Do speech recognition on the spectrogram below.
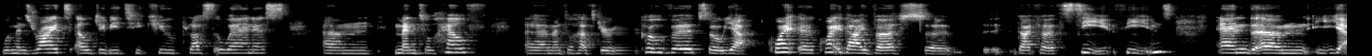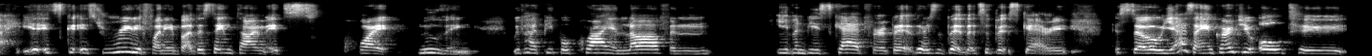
women's rights, LGBTQ plus awareness, um, mental health, uh, mental health during COVID. So yeah, quite a, quite diverse uh, diverse themes. And um, yeah, it's it's really funny, but at the same time, it's quite moving. We've had people cry and laugh and even be scared for a bit. There's a bit that's a bit scary. So yes, I encourage you all to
